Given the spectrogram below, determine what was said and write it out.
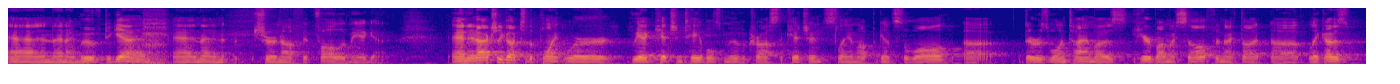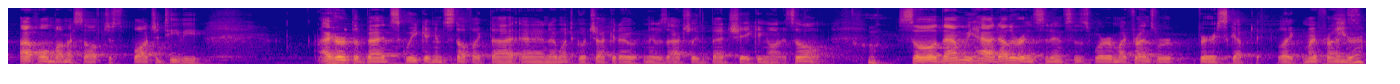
and then I moved again, and then sure enough, it followed me again. And it actually got to the point where we had kitchen tables move across the kitchen, slam up against the wall. Uh, there was one time I was here by myself, and I thought, uh, like I was at home by myself, just watching TV. I heard the bed squeaking and stuff like that, and I went to go check it out, and it was actually the bed shaking on its own. so then we had other incidences where my friends were very skeptic. Like my friends, Sure.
